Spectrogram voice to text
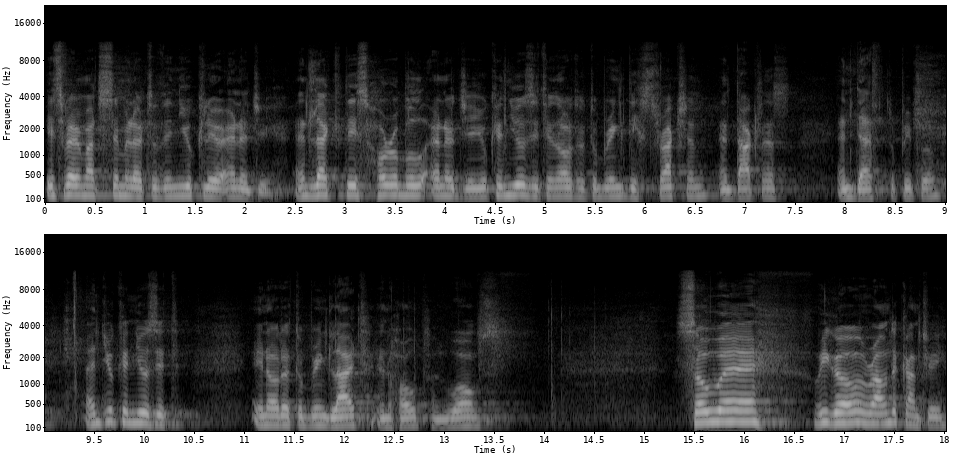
It's very much similar to the nuclear energy. And like this horrible energy, you can use it in order to bring destruction and darkness and death to people. And you can use it in order to bring light and hope and warmth. So uh, we go around the country.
